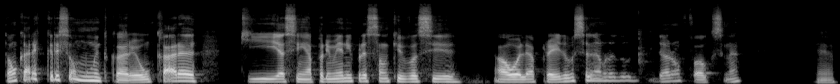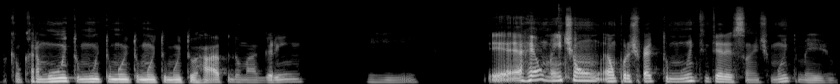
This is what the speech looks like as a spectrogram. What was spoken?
Então o cara cresceu muito, cara. É um cara que, assim, a primeira impressão que você, ao olhar para ele, você lembra do Darren Fox, né? É, porque é um cara muito, muito, muito, muito, muito rápido, magrinho. E é realmente um, é um prospecto muito interessante, muito mesmo.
